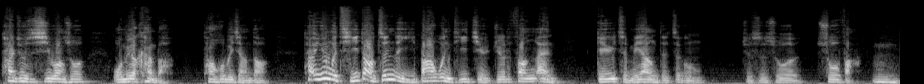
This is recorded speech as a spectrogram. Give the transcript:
他就是希望说，我们要看吧，他会不会讲到？他有没有提到真的以巴问题解决的方案，给予怎么样的这种就是说说法？嗯，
